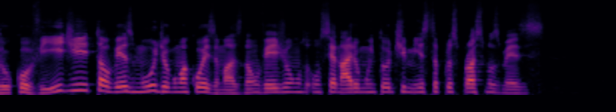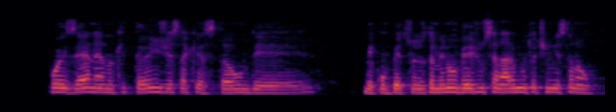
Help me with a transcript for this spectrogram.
do Covid, talvez mude alguma coisa, mas não vejo um, um cenário muito otimista para os próximos meses. Pois é, né? No que tange essa questão de, de competições, eu também não vejo um cenário muito otimista, não.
